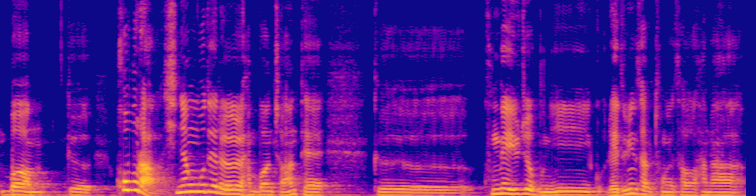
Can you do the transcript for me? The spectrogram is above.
한번 그 코브라 신형 모델을 한번 저한테 그 국내 user분이 Redwin사를 통해서 하나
